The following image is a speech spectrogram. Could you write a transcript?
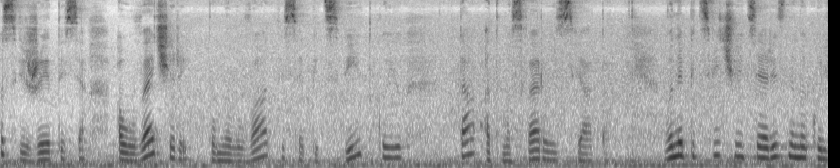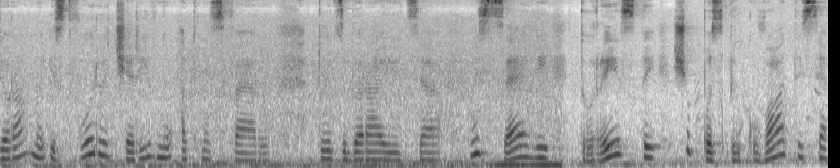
освіжитися, а увечері помилуватися підсвіткою та атмосферою свята. Вони підсвічуються різними кольорами і створюють чарівну атмосферу. Тут збираються місцеві туристи, щоб поспілкуватися,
